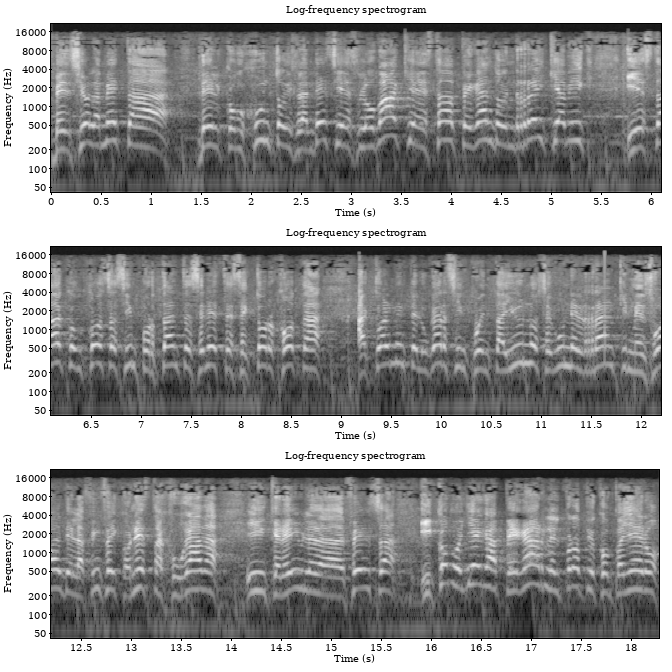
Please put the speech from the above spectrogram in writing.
venció la meta del conjunto islandés y Eslovaquia estaba pegando en Reykjavik y está con cosas importantes en este sector J. Actualmente lugar 51 según el ranking mensual de la FIFA y con esta jugada increíble de la defensa y cómo llega a pegarle el propio compañero,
